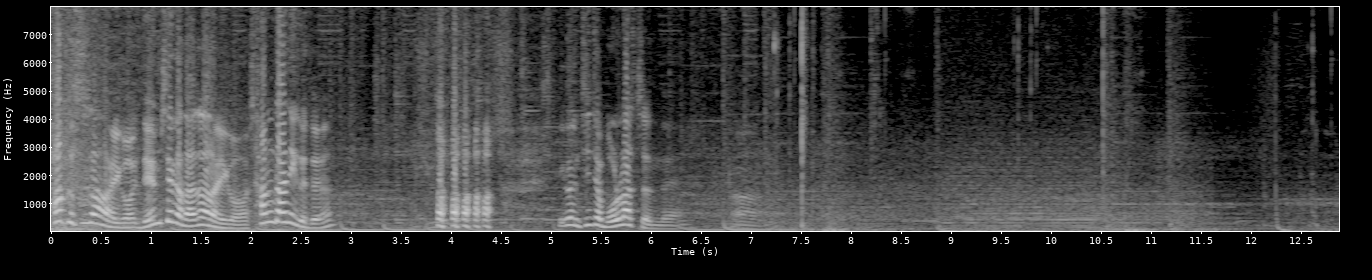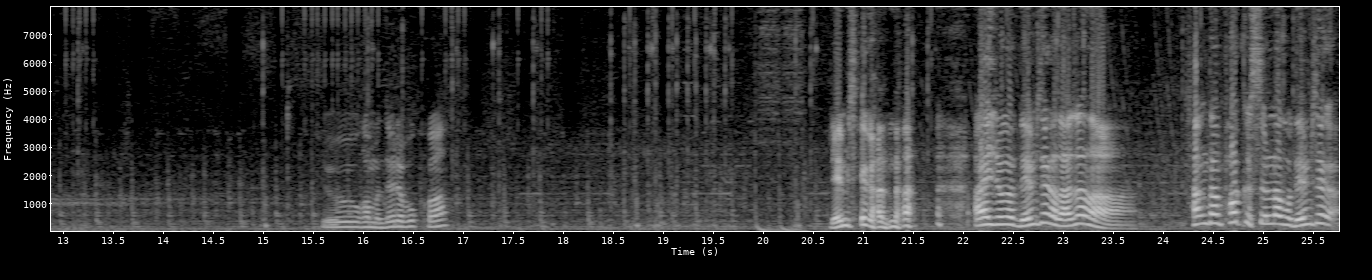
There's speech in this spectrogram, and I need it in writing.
파크 쓰잖아 이거. 냄새가 나잖아 이거. 상단이거든. 이건 진짜 몰랐었네. 어. 쭉 한번 내려볼까? 냄새가 안 나? 아니 저거 냄새가 나잖아 상단 파크 쓰려고 냄새가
